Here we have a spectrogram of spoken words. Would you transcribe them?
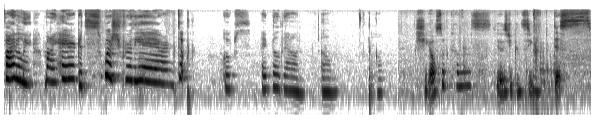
Finally, my hair gets swished through the air and... Oops, I fell down. Um... She also comes, as you can see, this.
